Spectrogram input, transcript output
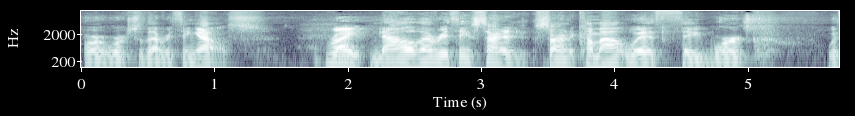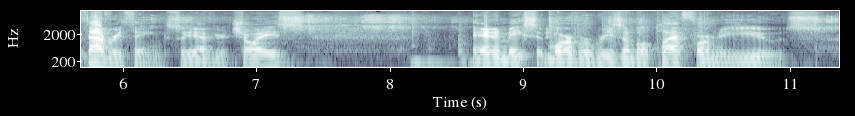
or it works with everything else. Right. Now everything's started starting to come out with they work with everything. So you have your choice and it makes it more of a reasonable platform to use.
